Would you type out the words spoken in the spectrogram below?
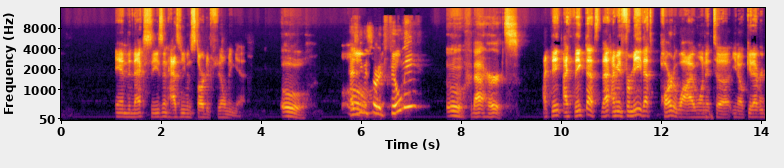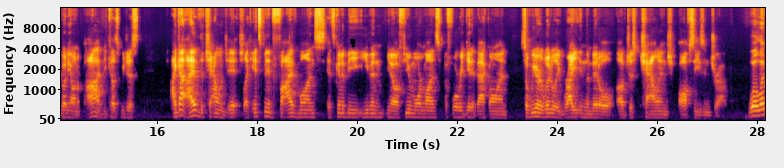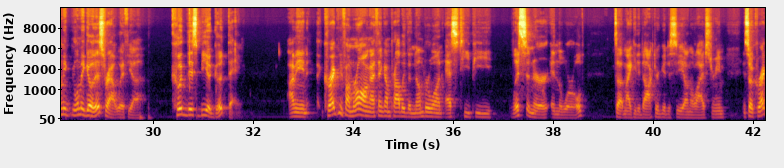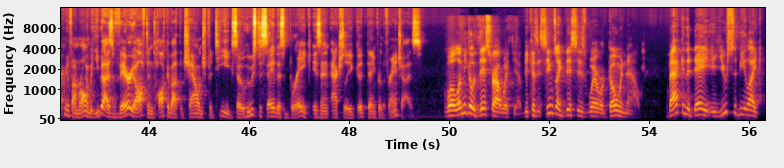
and the next season hasn't even started filming yet. Oh, Hasn't Oh. even started filming? oh, that hurts. I think I think that's that. I mean, for me, that's part of why I wanted to, you know, get everybody on a pod because we just, I got, I have the challenge itch. Like it's been five months. It's going to be even, you know, a few more months before we get it back on. So we are literally right in the middle of just challenge off season drought. Well, let me let me go this route with you. Could this be a good thing? I mean, correct me if I'm wrong. I think I'm probably the number one STP listener in the world. What's up, Mikey the Doctor? Good to see you on the live stream. And so, correct me if I'm wrong, but you guys very often talk about the challenge fatigue. So, who's to say this break isn't actually a good thing for the franchise? Well, let me go this route with you because it seems like this is where we're going now. Back in the day, it used to be like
